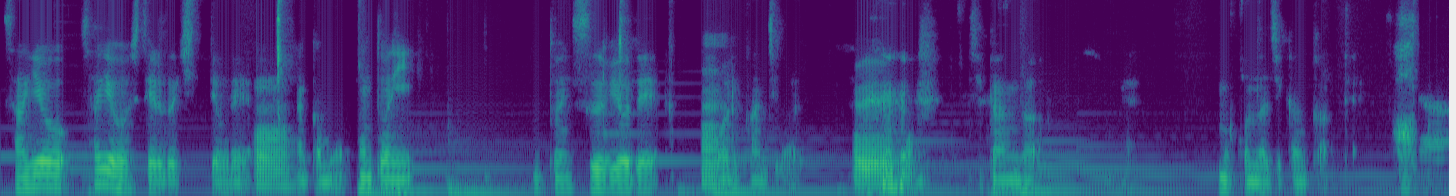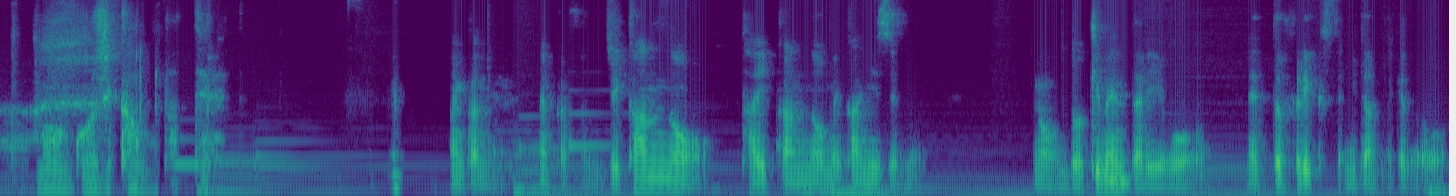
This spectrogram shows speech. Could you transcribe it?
作業、作業してる時って俺、うん。なんかもう本当に、本当に数秒でうん終わる感じがある。えー 時間が、もうこんな時間かみたいな。あもう5時間も経ってる。なんかね、なんかその時間の体感のメカニズムのドキュメンタリーをネットフリックスで見たんだけど、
